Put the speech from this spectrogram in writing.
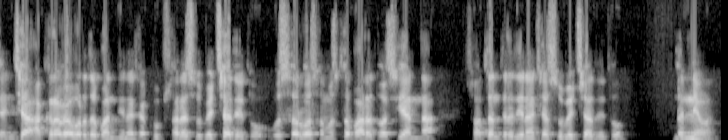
त्यांच्या अकराव्या वर्धमान दिनाच्या खूप साऱ्या शुभेच्छा देतो व सर्व समस्त भारतवासियांना स्वातंत्र्य दिनाच्या शुभेच्छा देतो. धन्यवाद.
